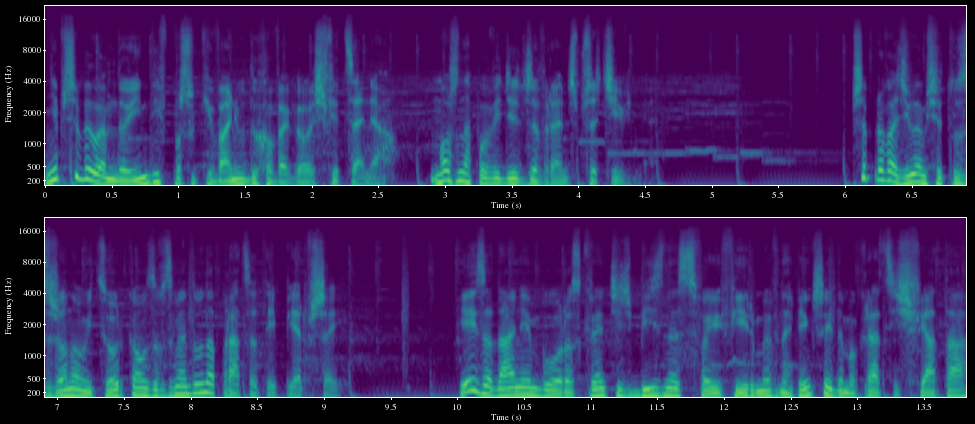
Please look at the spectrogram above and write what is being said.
Nie przybyłem do Indii w poszukiwaniu duchowego oświecenia. Można powiedzieć, że wręcz przeciwnie. Przeprowadziłem się tu z żoną i córką ze względu na pracę tej pierwszej. Jej zadaniem było rozkręcić biznes swojej firmy w największej demokracji świata,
